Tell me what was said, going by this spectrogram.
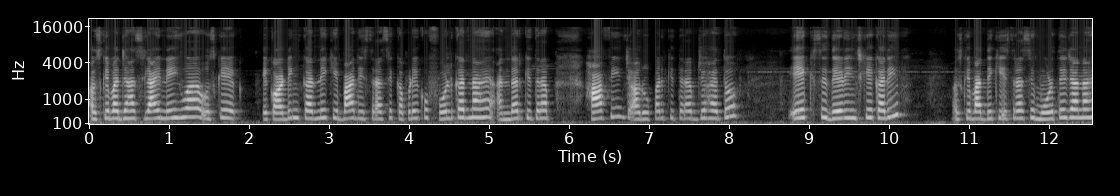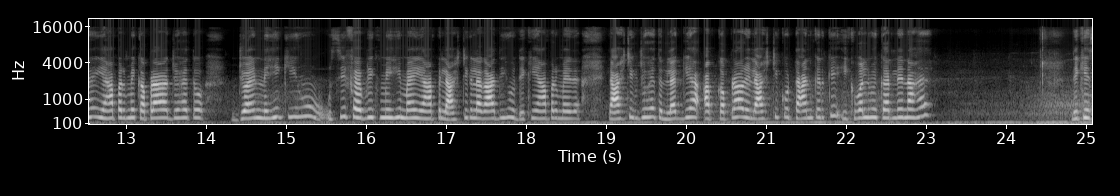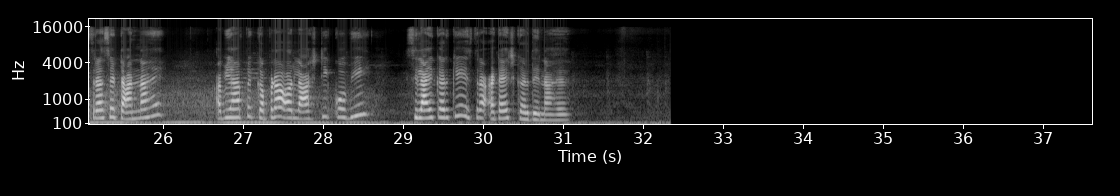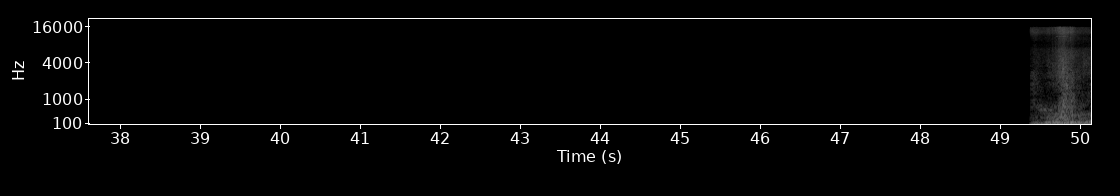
और उसके बाद जहाँ सिलाई नहीं हुआ है उसके अकॉर्डिंग करने के बाद इस तरह से कपड़े को फोल्ड करना है। अंदर की तरफ़ हाफ़ इंच और ऊपर की तरफ़ जो है तो एक से डेढ़ इंच के करीब। उसके बाद देखिए इस तरह से मोड़ते जाना है। यहाँ पर मैं कपड़ा जो है तो ज्वाइन नहीं की हूँ। उसी फैब्रिक में ही मैं यहाँ पे इलास्टिक लगा दी हूँ। देखिए यहाँ पर मेरा इलास्टिक जो है तो लग गया। अब कपड़ा और इलास्टिक को टान करके इक्वल में कर लेना है। देखिए इस तरह से टानना है। अब यहाँ पे कपड़ा और इलास्टिक को भी सिलाई करके इस तरह अटैच कर देना है।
